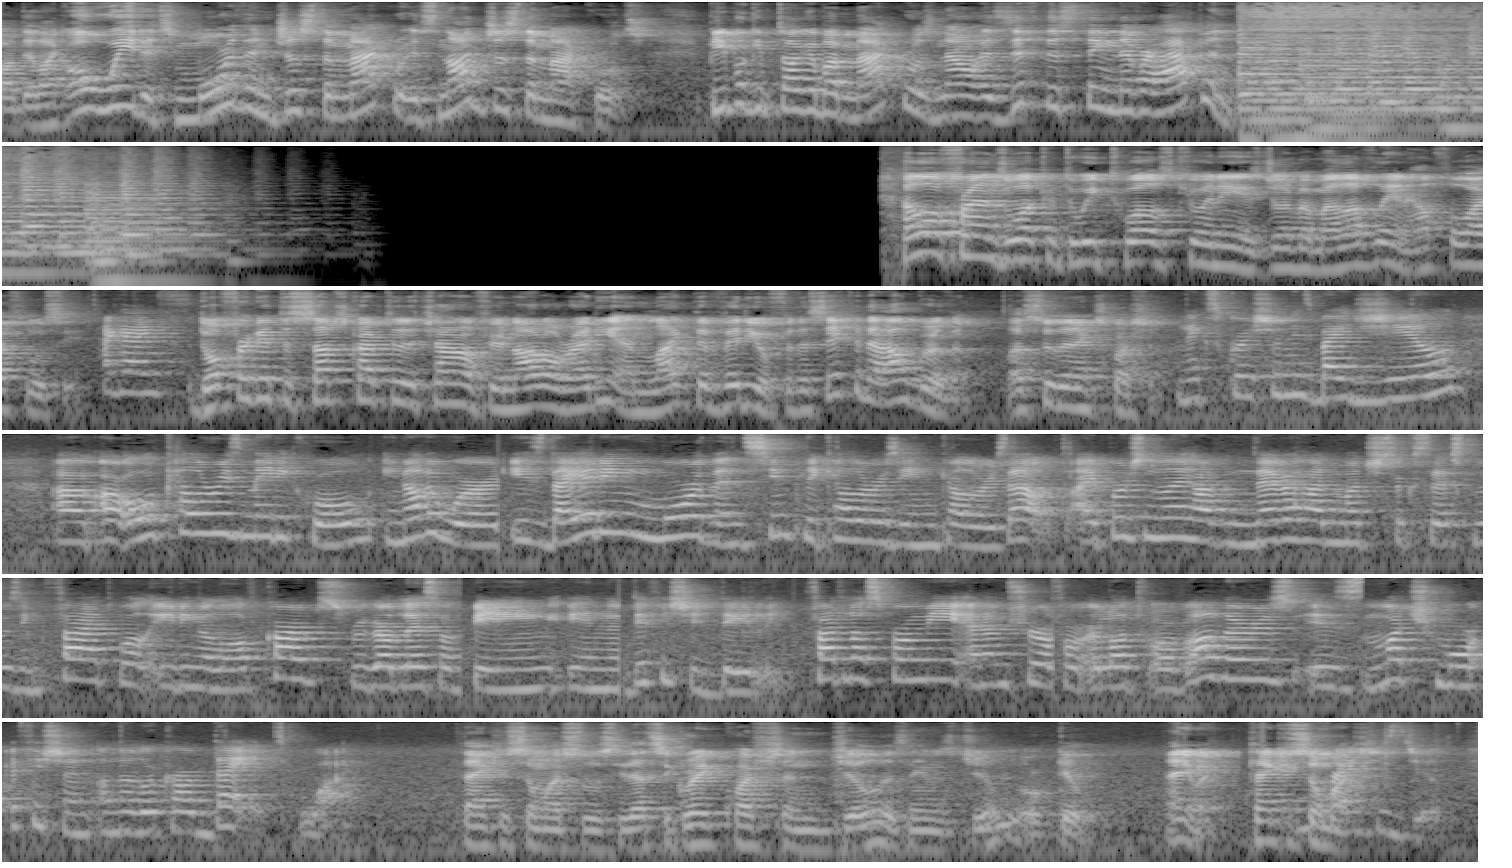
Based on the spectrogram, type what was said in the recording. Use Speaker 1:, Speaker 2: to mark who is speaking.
Speaker 1: They're like, oh wait, it's more than just the macro. It's not just the macros. People keep talking about macros now as if this thing never happened. Hello friends, welcome to week 12's Q&A. Is joined by my lovely and helpful wife Lucie.
Speaker 2: Hi guys.
Speaker 1: Don't forget to subscribe to the channel if you're not already and like the video for the sake of the algorithm. Let's do the next question.
Speaker 2: Next question is by Jill. Um, are all calories made equal? In other words, is dieting more than simply calories in, calories out? I personally have never had much success losing fat while eating a lot of carbs, regardless of being in a deficit daily. Fat loss for me, and I'm sure for a lot of others, is much more efficient on a low carb diet. Why?
Speaker 1: Thank you so much, Lucie. That's a great question, Jill. His name is Jill or Gil? Anyway, thank you so much.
